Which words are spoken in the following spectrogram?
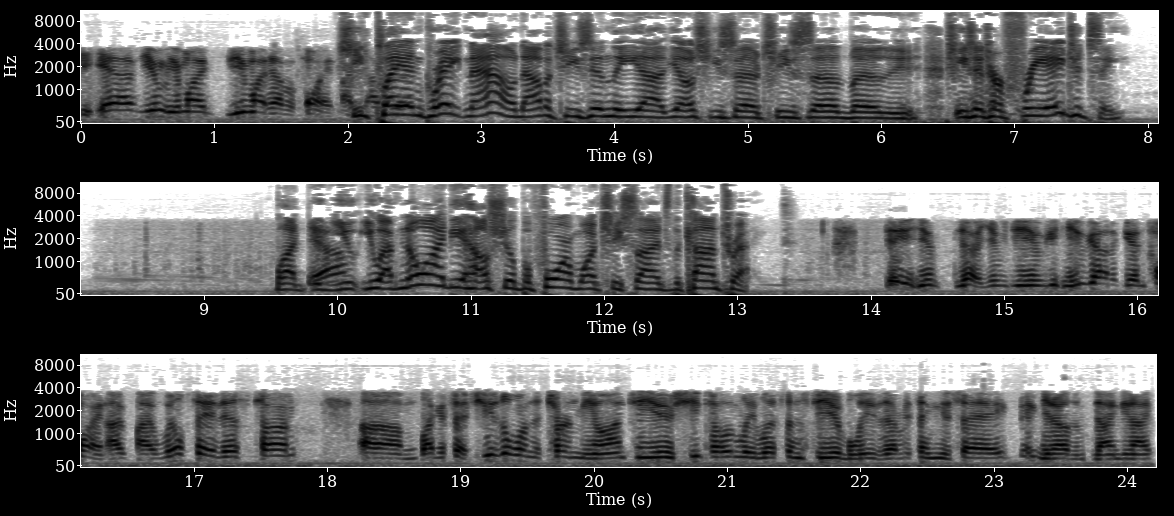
yeah, you you might you might have a point. She's I- I playing great now, now that she's in the, uh, you know, she's uh, she's uh, she's in her free agency. But Yeah. you, you have no idea how she'll perform once she signs the contract. You, no, you, you, you got a good point. I, I will say this, Tom. Um, like I said, she's the one that turned me on to you. She totally listens to you, believes everything you say. You know, the 99.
